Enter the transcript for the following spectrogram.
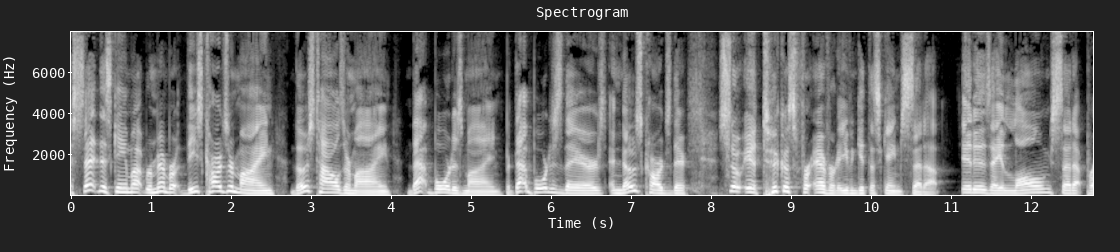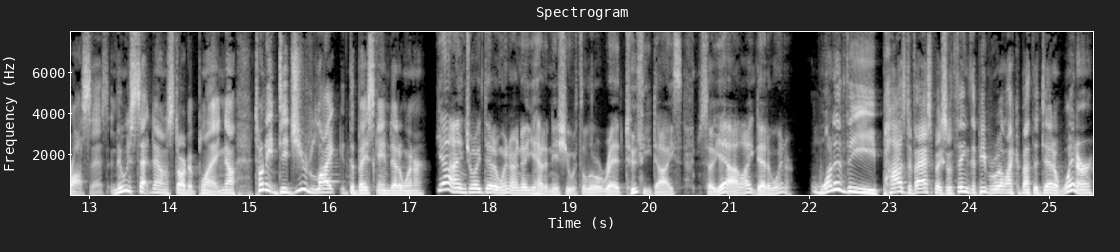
set this game up, remember these cards are mine, those tiles are mine, that board is mine, but that board is theirs, and those cards there. So it took us forever to even get this game set up. It is a long setup process. And then we sat down and started playing. Now, Tony, did you like the base game Dead of Winter? Yeah, I enjoyed Dead of Winter. I know you had an issue with the little red toothy dice. So yeah, I like Dead of Winter. One of the positive aspects or things that people really like about the dead of winter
